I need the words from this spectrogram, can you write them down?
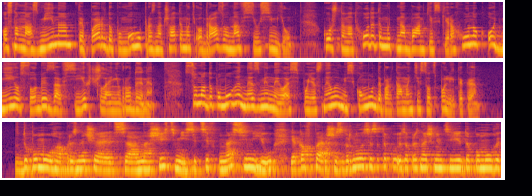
Основна зміна тепер допомогу призначатимуть одразу на всю сім'ю. Кошти надходитимуть на банківський рахунок одній особі за всіх членів родини. Сума допомоги не змінилась, пояснили в міському департаменті соцполітики. Допомога призначається на 6 місяців на сім'ю, яка вперше звернулася за такою за призначенням цієї допомоги,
